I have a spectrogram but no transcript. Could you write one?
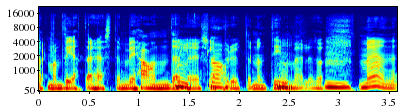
exakt. att man betar hästen vid hand Mm, eller släpper ja. ut den en timme. Mm. Eller så. Mm. Men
